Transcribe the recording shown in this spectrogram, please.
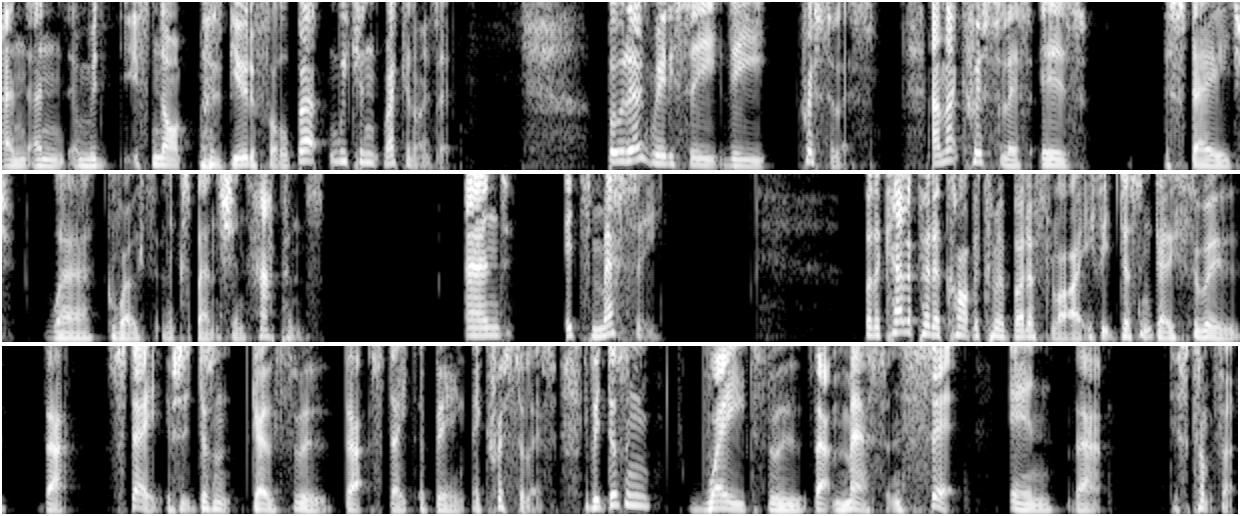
and and, and we, it's not as beautiful, but we can recognize it. But we don't really see the chrysalis, and that chrysalis is the stage where growth and expansion happens, and it's messy. But the caterpillar can't become a butterfly if it doesn't go through that state, if it doesn't go through that state of being a chrysalis, if it doesn't wade through that mess and sit in that discomfort.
